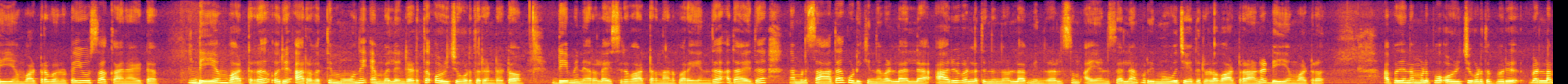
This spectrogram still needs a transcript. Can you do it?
ഡി എം വാട്ടർ വേണിട്ട് യൂസ് ആക്കാനായിട്ട് ഡി എം വാട്ടർ ഒരു അറുപത്തി മൂന്ന് എം എല്ലിന്റെ അടുത്ത് ഒഴിച്ചു കൊടുത്തിട്ടുണ്ട് കേട്ടോ ഡി മിനറലൈസ്ഡ് വാട്ടർ എന്നാണ് പറയുന്നത്. അതായത് നമ്മൾ സാധാ കുടിക്കുന്ന വെള്ളമല്ല ആ ഒരു വെള്ളത്തിൽ നിന്നുള്ള മിനറൽസും അയൺസും എല്ലാം റിമൂവ് ചെയ്തിട്ടുള്ള വാട്ടറാണ് ഡി എം വാട്ടർ. അപ്പോൾ ഇത് നമ്മളിപ്പോൾ ഒഴിച്ചു കൊടുത്തപ്പോൾ ഒരു വെള്ളം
